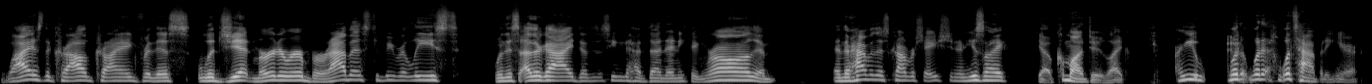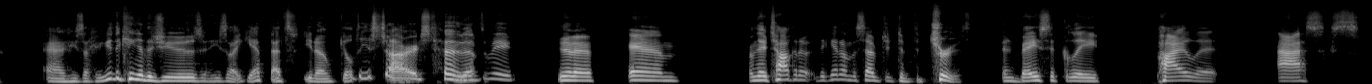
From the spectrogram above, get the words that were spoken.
Why is the crowd crying for this legit murderer, Barabbas, to be released when this other guy doesn't seem to have done anything wrong? And and they're having this conversation, and he's like, yo, come on, dude. Like, are you what what what's happening here? And he's like, Are you the king of the Jews? And he's like, Yep, that's you know, guilty as charged. that's me. You know, and and they're talking they get on the subject of the truth. And basically Pilate asks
